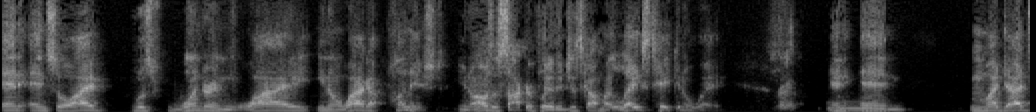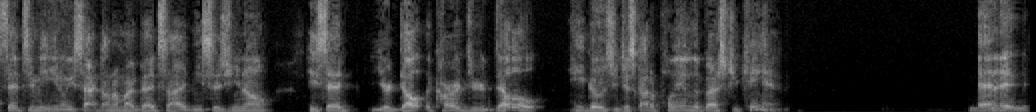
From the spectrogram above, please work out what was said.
And and so I was wondering why, you know, why I got punished. You know, I was a soccer player that just got my legs taken away. Right. And Mm. and my dad said to me, you know, he sat down on my bedside and he says, you know, he said, you're dealt the cards you're dealt. He goes, you just got to play them the best you can and it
